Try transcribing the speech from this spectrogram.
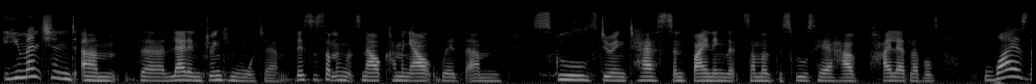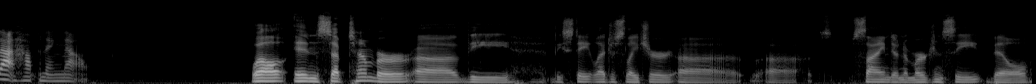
You mentioned um, the lead in drinking water. This is something that's now coming out with um, schools doing tests and finding that some of the schools here have high lead levels. Why is that happening now? Well, in September, uh, the the state legislature uh, uh, signed an emergency bill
